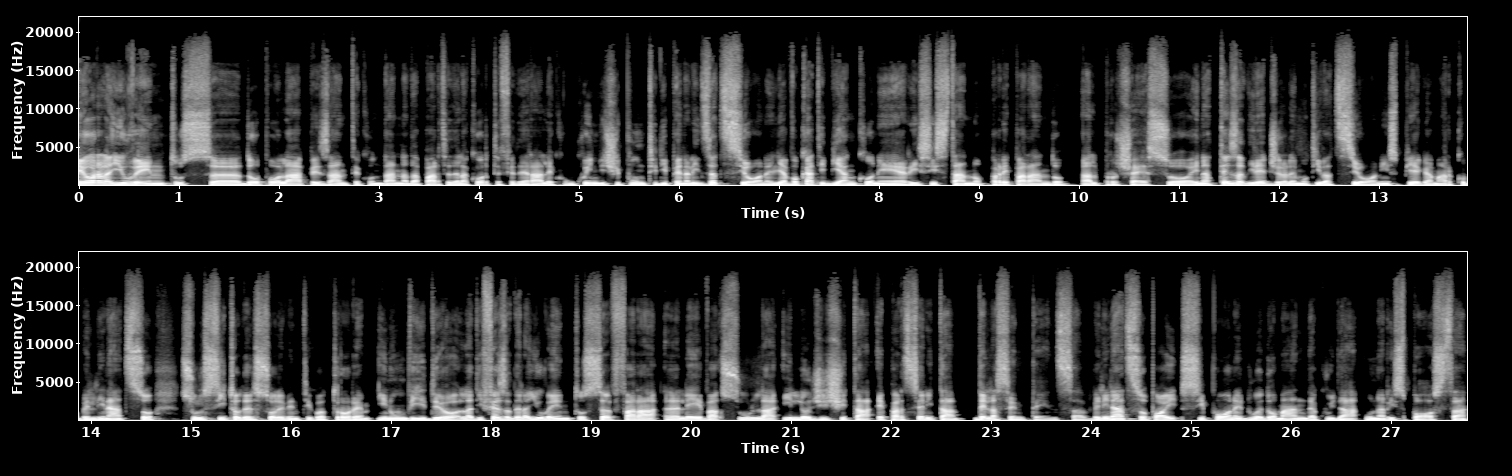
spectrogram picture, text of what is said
E ora la Juventus, dopo la pesante condanna da parte della Corte federale con 15 punti di penalizzazione, gli avvocati bianconeri si stanno preparando al processo. In attesa di leggere le motivazioni, spiega Marco Bellinazzo sul sito del Sole 24 Ore in un video, la difesa della Juventus farà eh, leva sulla illogicità e parzialità della sentenza. Bellinazzo poi si pone due domande a cui dà una risposta.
